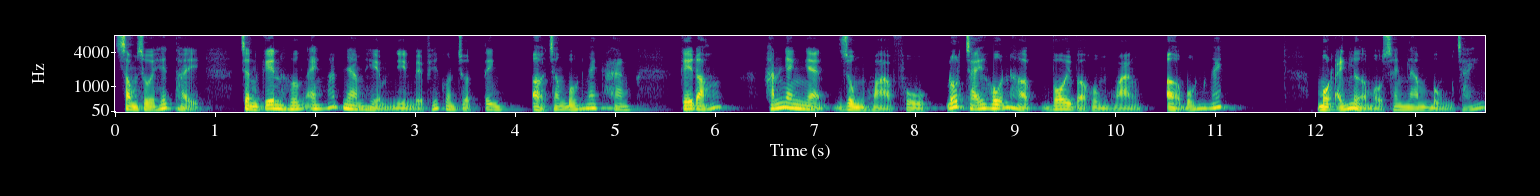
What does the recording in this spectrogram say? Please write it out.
Xong xuôi hết thảy, trần kiên hướng ánh mắt nham hiểm nhìn về phía con chuột tinh ở trong bốn ngách hang. Kế đó, hắn nhanh nhẹn dùng hỏa phù đốt cháy hỗn hợp vôi và hùng hoàng ở bốn ngách. Một ánh lửa màu xanh lam bùng cháy.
